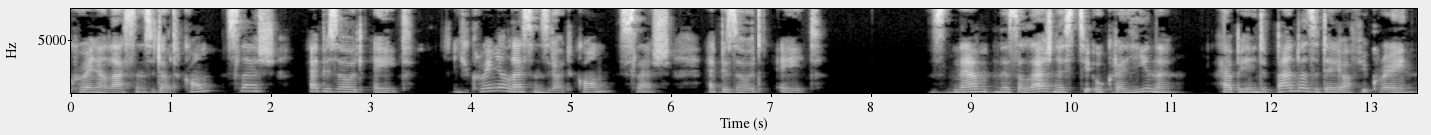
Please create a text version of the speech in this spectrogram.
ukrainianlessons.com slash episode 8. ukrainianlessons.com slash episode 8. З Днем Незалежності України! Happy Independence Day of Ukraine!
